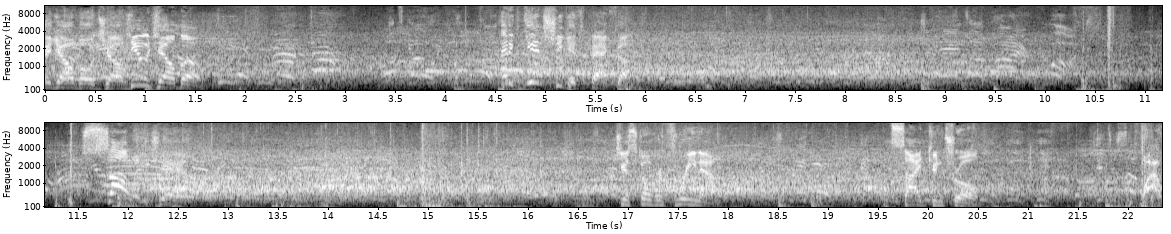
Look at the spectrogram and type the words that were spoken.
Big elbow, Joe. Huge elbow. And again, she gets back up. Solid jab. Just over three now. Side control. Wow,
